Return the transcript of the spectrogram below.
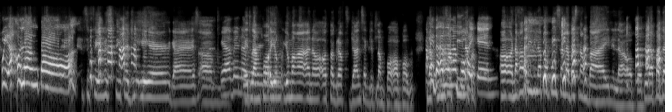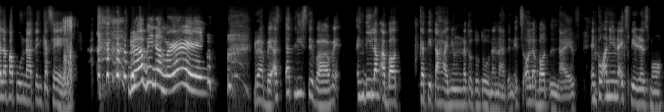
Uy, ako lang to. It's a famous Tita G here, guys. Um, Grabe na. Wait lang po, yung, yung mga ano autograph dyan, saglit lang po, opo. Nakidaan na lang po kay Ken. Oo, nakapila pa po sa labas ng bahay nila, opo. Pinapadala pa po natin kasi. Grabe na, Mern. Grabe. At, at least, di ba, may, hindi lang about katitahan yung natututunan natin. It's all about life. And kung ano yung na-experience mo,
